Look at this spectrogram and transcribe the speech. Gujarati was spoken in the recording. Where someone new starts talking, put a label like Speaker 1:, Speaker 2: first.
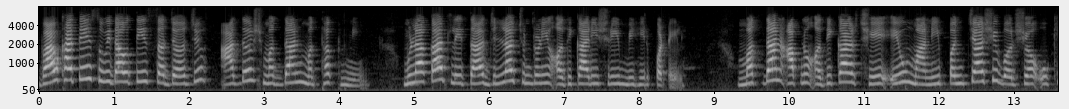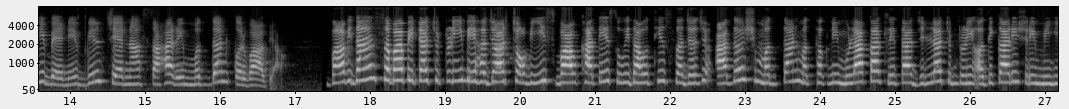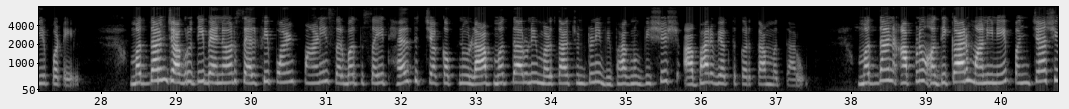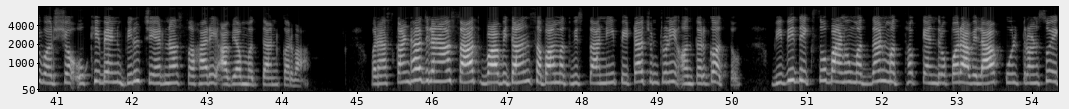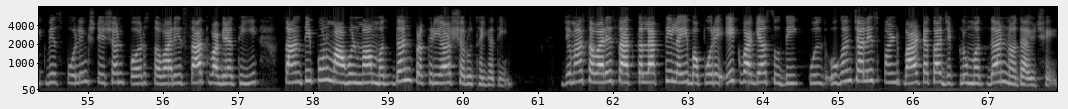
Speaker 1: વાવ ખાતે સુવિધાઓથી સજ્જ આદર્શ મતદાન મથકની મુલાકાત લેતા જિલ્લા ચૂંટણી અધિકારી શ્રી મિહિર પટેલ. મતદાન આપનો અધિકાર છે એવું માની પંચ્યાસી વર્ષીય ઓખીબેને વ્હીલચેરના સહારે મતદાન કરવા આવ્યા. વાવ વિધાનસભા પેટા ચૂંટણી બે હજાર ચોવીસ વાવ ખાતે સુવિધાઓથી સજ્જ આદર્શ મતદાન મથકની મુલાકાત લેતા જિલ્લા ચૂંટણી અધિકારી શ્રી મિહિર પટેલ. મતદાન જાગૃતિ બેનર, સેલ્ફી પોઈન્ટ, પાણી સરબત સહિત હેલ્થ ચેકઅપનો લાભ મતદારોને મળતા ચૂંટણી વિભાગનો વિશેષ આભાર વ્યક્ત કરતા મતદારો. મતદાન આપણો અધિકાર માનીને પંચ્યાસી વર્ષીય ઓખીબેન વ્હીલચેરના સહારે આવ્યા મતદાન કરવા. બનાસકાંઠા જિલ્લાના સાત વા વિધાનસભા મતવિસ્તારની પેટા ચૂંટણી અંતર્ગત વિવિધ એકસો બાણું મતદાન મથક કેન્દ્રો પર આવેલા કુલ ત્રણસો એકવીસ પોલિંગ સ્ટેશન પર સવારે સાત વાગ્યાથી શાંતિપૂર્ણ માહોલમાં મતદાન પ્રક્રિયા શરૂ થઈ હતી. જેમાં સવારે સાત કલાકથી લઈ બપોરે એક વાગ્યા સુધી કુલ ઓગણચાલીસ પોઈન્ટ બાર ટકા જેટલું મતદાન નોંધાયું છે.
